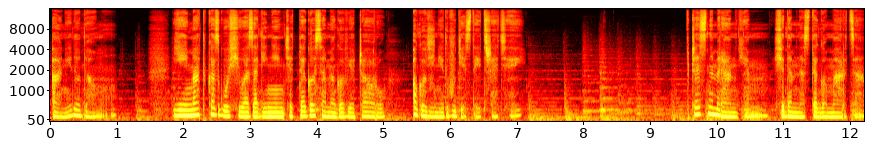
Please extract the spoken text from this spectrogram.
ani do domu. Jej matka zgłosiła zaginięcie tego samego wieczoru o godzinie 23. Wczesnym rankiem 17 marca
